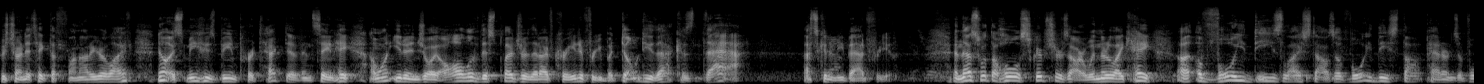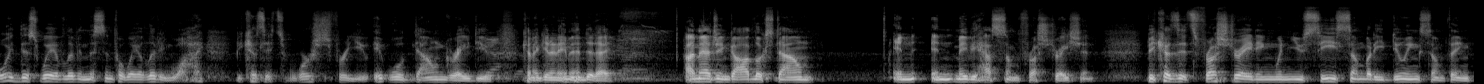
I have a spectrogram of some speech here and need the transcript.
who's trying to take the fun out of your life? No, it's me who's being protective and saying, hey, I want you to enjoy all of this pleasure that I've created for you, but don't do that because that, that's going to be bad for you. And that's what the whole scriptures are when they're like, hey, uh, avoid these lifestyles, avoid these thought patterns, avoid this way of living, this sinful way of living. Why? Because it's worse for you. It will downgrade you. Can I get an amen today? I imagine God looks down and, and maybe has some frustration because it's frustrating when you see somebody doing something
